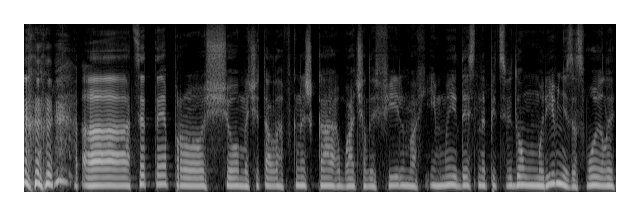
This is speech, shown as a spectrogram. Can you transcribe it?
Це те, про що ми читали в книжках, бачили в фільмах, і ми десь на підсвідомому рівні засвоїли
